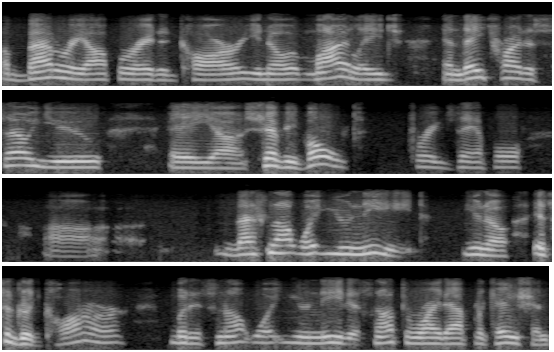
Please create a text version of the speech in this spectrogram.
a battery operated car, you know, mileage, and they try to sell you a uh, Chevy Volt, for example, uh, that's not what you need. You know, it's a good car, but it's not what you need. It's not the right application.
